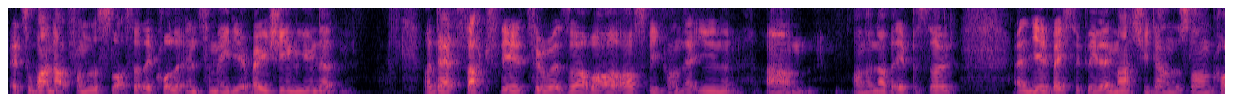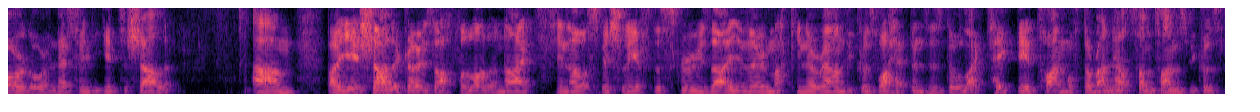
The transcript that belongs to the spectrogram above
it's one up from the slot, so they call it intermediate regime unit but that sucks there too as well. But I'll, I'll speak on that unit um, on another episode. And yeah, basically they march you down this long corridor, and that's when you get to Charlotte. Um, but yeah, Charlotte goes off a lot of nights, you know, especially if the screws are, you know, mucking around because what happens is they'll like take their time off the run out sometimes because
